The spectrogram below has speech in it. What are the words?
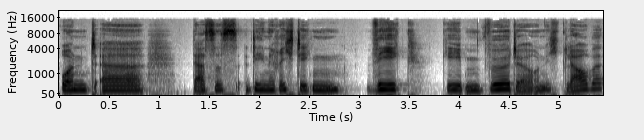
und äh, dass es den richtigen Weg geben würde. Und ich glaube,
